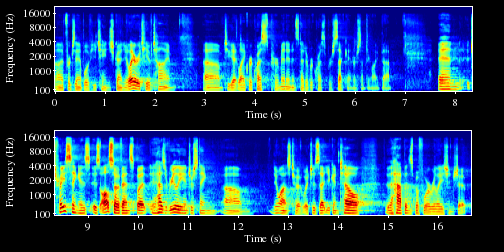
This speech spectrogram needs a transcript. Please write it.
uh, for example, if you change granularity of time um, to get like requests per minute instead of requests per second or something like that. And tracing is, is also events, but it has a really interesting um, nuance to it, which is that you can tell that happens before a relationship.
